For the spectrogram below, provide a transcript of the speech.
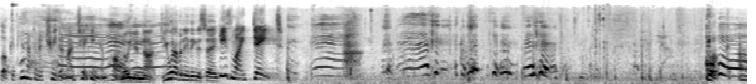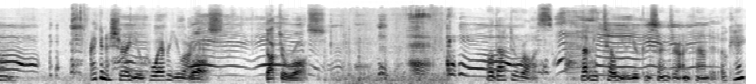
Look, if you're not going to treat him, I'm taking him home. No, you're not. Do you have anything to say? He's my date. Look, um, I can assure you, whoever you are. Ross. Dr. Ross. Well, Dr. Ross, let me tell you, your concerns are unfounded, okay?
